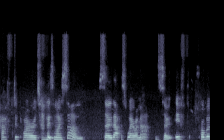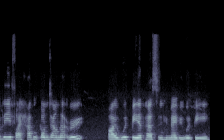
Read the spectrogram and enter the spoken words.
have to prioritize my son. So that's where I'm at. So if probably if I hadn't gone down that route, I would be a person who maybe would be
